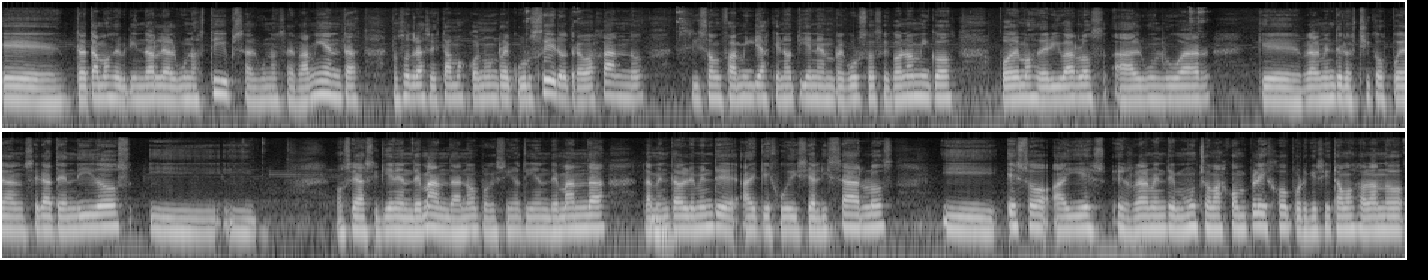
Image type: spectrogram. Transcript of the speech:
eh, tratamos de brindarle algunos tips, algunas herramientas. Nosotras estamos con un recursero trabajando. Si son familias que no tienen recursos económicos, podemos derivarlos a algún lugar que realmente los chicos puedan ser atendidos y o sea, si tienen demanda, ¿no? Porque si no tienen demanda, lamentablemente hay que judicializarlos y eso ahí es, realmente mucho más complejo porque si estamos hablando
